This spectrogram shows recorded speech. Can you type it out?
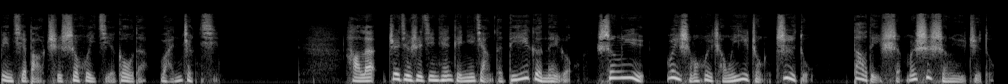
并且保持社会结构的完整性。好了，这就是今天给你讲的第一个内容：生育为什么会成为一种制度？到底什么是生育制度？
